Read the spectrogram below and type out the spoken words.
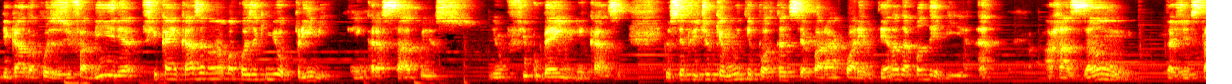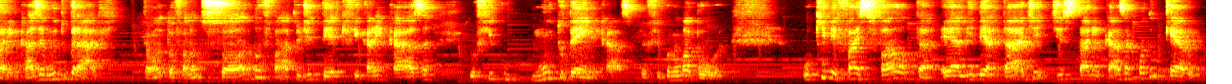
ligado a coisas de família. Ficar em casa não é uma coisa que me oprime. É engraçado isso. Eu fico bem em casa. Eu sempre digo que é muito importante separar a quarentena da pandemia. Né? A razão da gente estar em casa é muito grave. Então eu estou falando só do fato de ter que ficar em casa. Eu fico muito bem em casa. Eu fico numa boa. O que me faz falta é a liberdade de estar em casa quando eu quero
